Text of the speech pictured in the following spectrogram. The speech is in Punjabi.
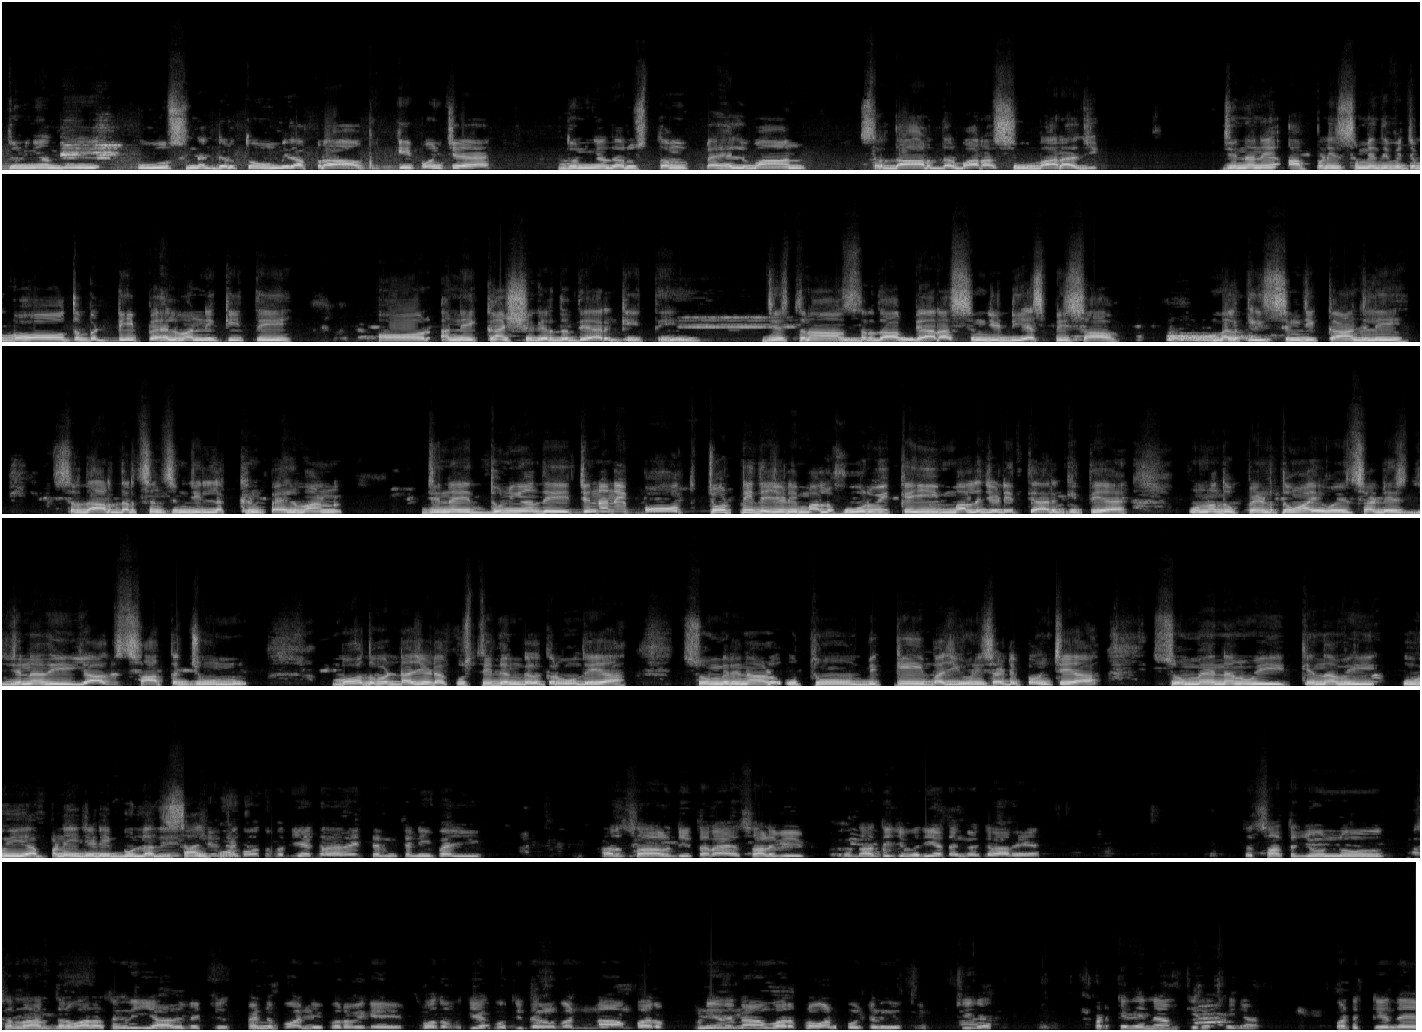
ਦੁਨੀਆ ਦੇ ਉਸ ਨਗਰ ਤੋਂ ਮੇਰਾ ਭਰਾ ਵਿੱਕੀ ਪਹੁੰਚਿਆ ਹੈ। ਦੁਨੀਆ ਦਾ ਰੁਸਤਮ ਪਹਿਲਵਾਨ ਸਰਦਾਰ ਦਰਬਾਰਾ ਸਿੰਘ ਬਾਰਾ ਜੀ, ਜਿਨ੍ਹਾਂ ਨੇ ਆਪਣੇ ਸਮੇਂ ਦੇ ਵਿੱਚ ਬਹੁਤ ਵੱਡੀ ਪਹਿਲਵਾਨੀ ਕੀਤੀ ਔਰ ਅਨੇਕਾਂ ਸ਼ਾਗਿਰਦ ਤਿਆਰ ਕੀਤੇ। ਜਿਸ ਤਰ੍ਹਾਂ ਸਰਦਾਰ ਪਿਆਰਾ ਸਿੰਘ ਜੀ ਡੀਐਸਪੀ ਸਾਹਿਬ, ਮਲਕੀਤ ਸਿੰਘ ਜੀ ਕਾਂਜਲੀ, ਸਰਦਾਰ ਦਰਸ਼ਨ ਸਿੰਘ ਜੀ, ਲੱਖਣ ਪਹਿਲਵਾਨ ਜਿਨ੍ਹਾਂ ਦੁਨੀਆ ਦੇ, ਜਿਨ੍ਹਾਂ ਨੇ ਬਹੁਤ ਚੋਟੀ ਦੇ ਜਿਹੜੇ ਮੱਲ, ਹੋਰ ਵੀ ਕਈ ਮੱਲ ਜਿਹੜੇ ਤਿਆਰ ਕੀਤੇ ਆ, ਉਹਨਾਂ ਤੋਂ ਪਿੰਡ ਤੋਂ ਆਏ ਹੋਏ ਸਾਡੇ ਜਿਨ੍ਹਾਂ ਦੀ ਯਾਦ 7 ਜੂਨ ਨੂੰ। ਬਹੁਤ ਵੱਡਾ ਜਿਹੜਾ ਕੁਸ਼ਤੀ ਦੰਗਲ ਕਰਵਾਉਂਦੇ ਆ। ਸੋ ਮੇਰੇ ਨਾਲ ਉੱਥੋਂ ਵਿੱਕੀ ਭਾਜੀ ਹੁਣੀ ਸਾਡੇ ਪਹੁੰਚੇ ਆ। ਸੋ ਮੈਂ ਇਹਨਾਂ ਨੂੰ ਵੀ ਕਹਿੰਦਾ ਵੀ ਉਹ ਵੀ ਆਪਣੇ ਜਿਹੜੇ ਬੋਲਾਂ ਦੀ ਸਾਂਝ ਪਾਉਣ। ਬਹੁਤ ਵਧੀਆ ਕਰਾ ਰਹੇ ਚੰਨੀ ਭਾਜੀ। ਹਰ ਸਾਲ ਦੀ ਤਰ੍ਹਾਂ ਇਸ ਸਾਲ ਵੀ ਦਾਦੀ ਚ ਵਧੀਆ ਦੰਗਲ ਕਰਾ ਰਹੇ ਆ। ਤੇ 7 ਜੂਨ ਨੂੰ ਸਰਦਾਰ ਦਰਬਾਰਾ ਸਿੰਘ ਦੀ ਯਾਦ ਵਿੱਚ ਪਿੰਡ ਭਵਾਨੀਪੁਰ ਵਿਖੇ ਬਹੁਤ ਵਧੀਆ ਕੋਤੀ ਦੰਗਲ ਦਾ ਨਾਮਵਰ ਦੁਨੀਆ ਦੇ ਨਾਮਵਰ ਭਲਵਾਨ ਪਹੁੰਚਣਗੇ ਉੱਥੇ। ਠੀਕ ਹੈ ਫਟਕੇ ਦੇ ਨਾਮ ਕੀ ਰੱਖੇ ਜਾਣ? ਪਟਕੇ ਦੇ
